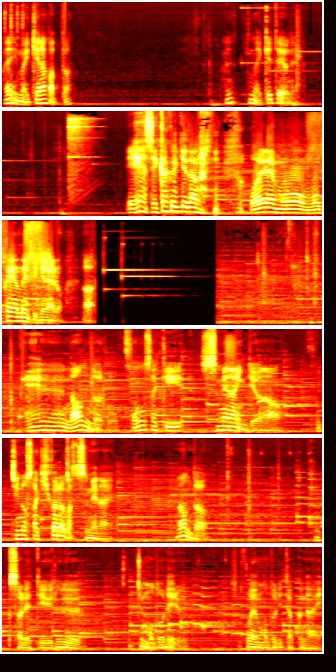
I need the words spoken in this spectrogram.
あれ？今いけなかった？え今いけたよね？えー、せっかくいけたのに。おい、もう、もう一回やんないといけないの？あ。えー、なんだろう。この先、進めないんだよな。こっちの先からが進めない。なんだ？ロックされている。こっち戻れる？そこへ戻りたくない。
